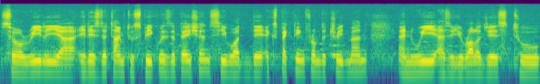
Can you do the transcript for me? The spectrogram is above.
So really, uh, it is the time to speak with the patient, see what they're expecting from the treatment, and we as a urologist to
